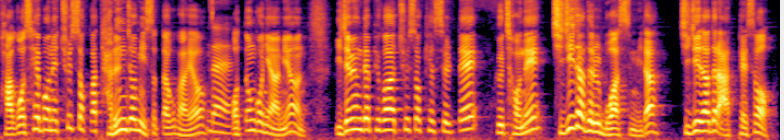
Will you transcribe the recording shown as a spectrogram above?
과거 세 번의 출석과 다른 점이 있었다고 봐요. 네. 어떤 거냐면 이재명 대표가 출석했을 때 그 전에 지지자들을 모았습니다. 지지자들 앞에서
